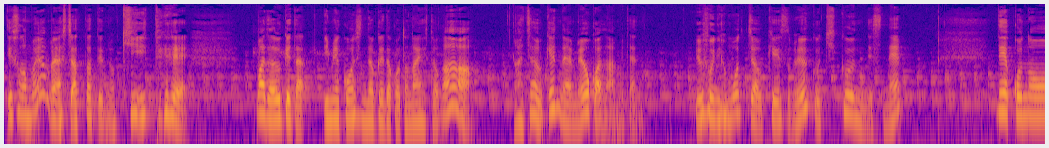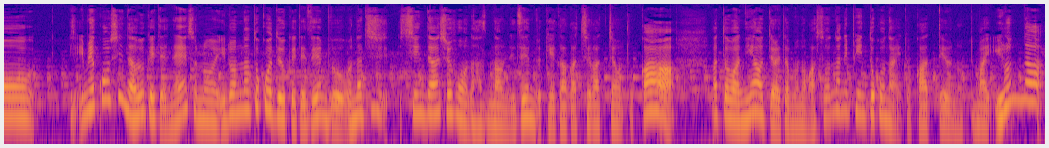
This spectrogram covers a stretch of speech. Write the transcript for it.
でそのモヤモヤしちゃったっていうのを聞いてまだ受けたイメコン診断受けたことない人があじゃあ受けるのやめようかなみたいないうふうに思っちゃうケースもよく聞くんですね。でこのイメコン診断を受けてねそのいろんなところで受けて全部同じ診断手法のはずなのに全部結果が違っちゃうとかあとは似合うって言われたものがそんなにピンとこないとかっていうのって、まあ、いろんな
